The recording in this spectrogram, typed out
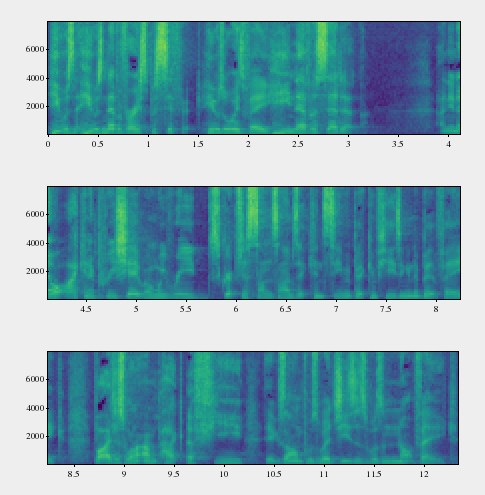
he was, he was never very specific. He was always vague. He never said it. And you know, I can appreciate when we read scripture, sometimes it can seem a bit confusing and a bit vague, but I just want to unpack a few examples where Jesus was not vague.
